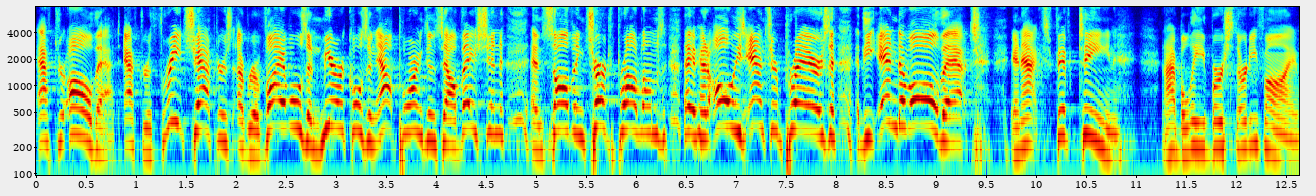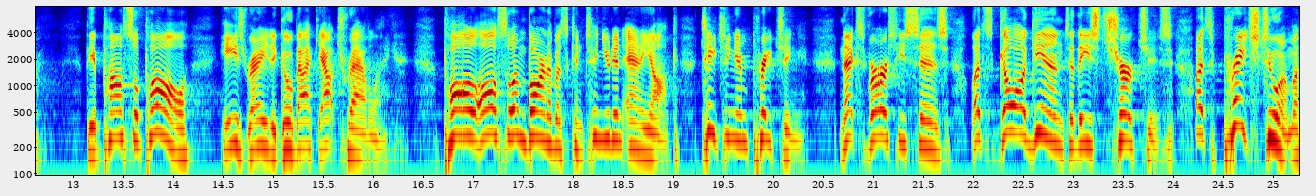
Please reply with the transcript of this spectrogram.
after all that, after three chapters of revivals and miracles and outpourings and salvation and solving church problems, they've had all these answered prayers. At the end of all that, in Acts 15, and I believe verse 35, the Apostle Paul, he's ready to go back out traveling. Paul also and Barnabas continued in Antioch, teaching and preaching. Next verse, he says, Let's go again to these churches. Let's preach to them.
